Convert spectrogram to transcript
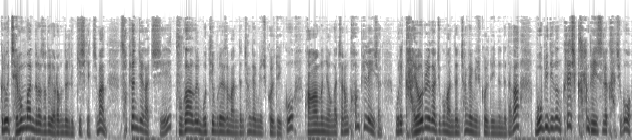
그리고 제목만 들어서도 여러분들 느끼시겠지만 서편제 같이 국악을 모티브로 해서 만든 창작 뮤지컬도 있고 광화문 연가처럼 compilation 우리 가요를 가지고 만든 창작 뮤지컬도 있는데다가 모비딕은 클래식한 베이스를 가지고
